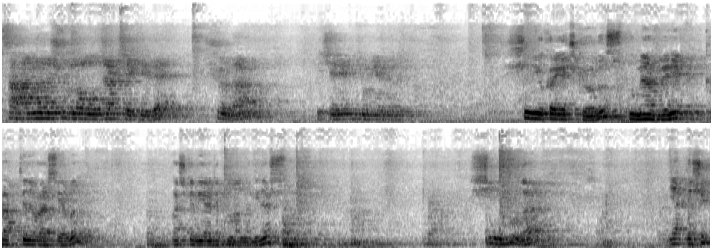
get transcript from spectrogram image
sahanları şurada olacak şekilde şuradan içeri bütünleyebilir. Şimdi yukarıya çıkıyoruz. Bu merdiveni kalktığını varsayalım. Başka bir yerde kullanılabilir. Şimdi burada yaklaşık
